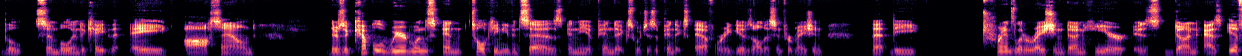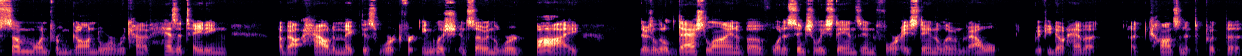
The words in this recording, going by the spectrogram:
the symbol indicate the A, ah sound. There's a couple of weird ones, and Tolkien even says in the appendix, which is Appendix F, where he gives all this information, that the transliteration done here is done as if someone from Gondor were kind of hesitating about how to make this work for English. And so in the word by, there's a little dashed line above what essentially stands in for a standalone vowel. If you don't have a, a consonant to put the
